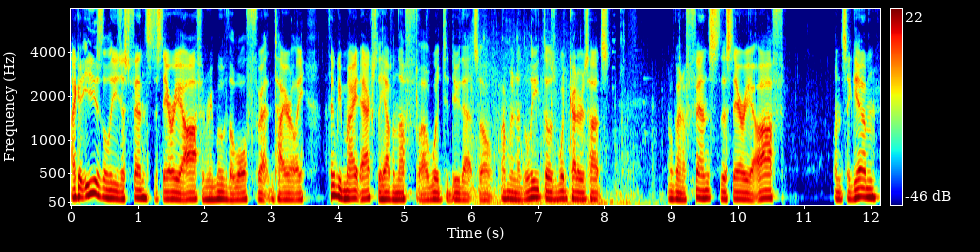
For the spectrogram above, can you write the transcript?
I could easily just fence this area off and remove the wolf threat entirely. I think we might actually have enough uh, wood to do that, so I'm going to delete those woodcutters huts. I'm going to fence this area off once again.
